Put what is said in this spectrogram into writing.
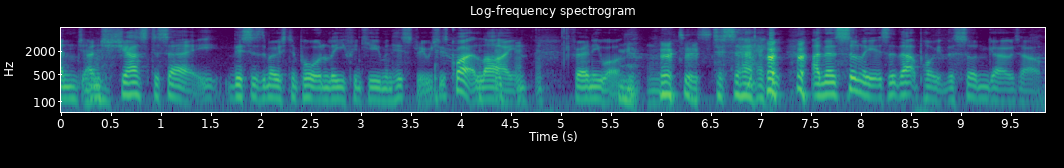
and Mm. and she has to say this is the most important leaf in human history, which is quite a line for anyone it is. to say. and then suddenly it's at that point the sun goes, "Oh,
